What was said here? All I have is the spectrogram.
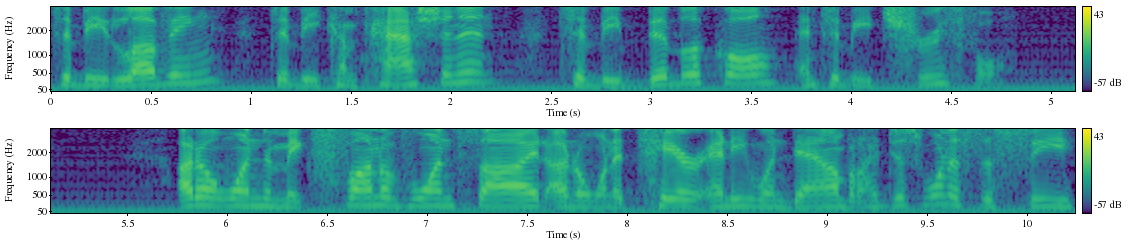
to be loving, to be compassionate, to be biblical, and to be truthful. I don't want to make fun of one side. I don't want to tear anyone down, but I just want us to see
